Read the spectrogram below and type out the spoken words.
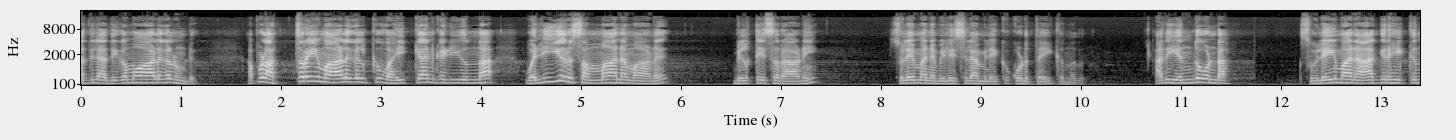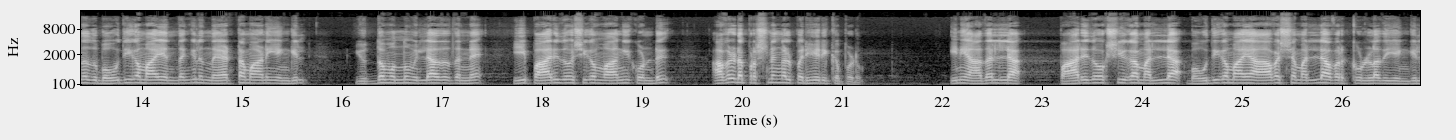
അതിലധികമോ ആളുകളുണ്ട്. അപ്പോൾ അത്രയും ആളുകൾക്ക് വഹിക്കാൻ കഴിയുന്ന വലിയൊരു സമ്മാനമാണ് ബിൽഖീസ് റാണി സുലൈമാൻ നബി അലൈഹി ഇസ്ലാമിലേക്ക് കൊടുത്തയക്കുന്നത്. അത് എന്തുകൊണ്ടാണ് സുലൈമാൻ ആഗ്രഹിക്കുന്നത് ഭൗതികമായ എന്തെങ്കിലും നേട്ടമാണ് എങ്കിൽ യുദ്ധമൊന്നുമില്ലാതെ തന്നെ ഈ പാരിതോഷികം വാങ്ങിക്കൊണ്ട് അവരുടെ പ്രശ്നങ്ങൾ പരിഹരിക്കപ്പെടും. ഇനി അതല്ല പാരിതോഷികമല്ല ഭൗതികമായ ആവശ്യമല്ല അവർക്കുള്ളത് എങ്കിൽ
